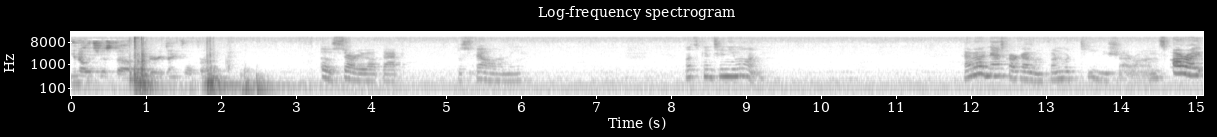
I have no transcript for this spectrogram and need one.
you know, it's just uh, I'm very thankful for. Oh, sorry about that. Just fell on me. Let's continue on. How about NASCAR guys having fun with TV chirons? All right,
